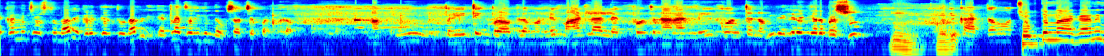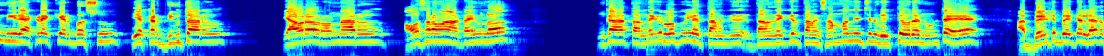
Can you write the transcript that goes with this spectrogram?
ఎక్కడి నుంచి వస్తున్నారు ఎక్కడికి వెళ్తున్నారు ఎట్లా జరిగింది ఒకసారి చెప్పండి మేడం. నాకు బ్రీతింగ్ ప్రాబ్లం ఉండి మాట్లాడలేకపోతున్నానండి. గొంతు నొప్పి. ఎక్కారు బస్సు? అర్థమవుతుంది చెబుతున్నా కానీ మీరు ఎక్కడ ఎక్కారు బస్సు? ఎక్కడ దిగుతారు? ఎవరెవరు ఉన్నారు? అవసరమా ఆ టైంలో? ఇంకా తన దగ్గర ఓపిక లేదు. తనకి తన దగ్గర తనకు సంబంధించిన వ్యక్తి ఎవరైనా ఉంటే ఆ బెల్ట్ పెట్టే లేదా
